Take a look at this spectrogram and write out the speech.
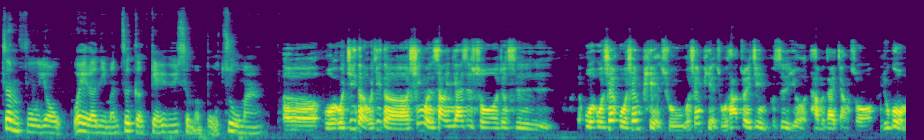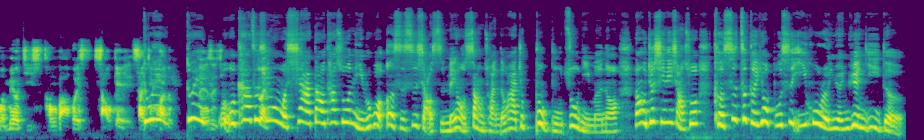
政府有为了你们这个给予什么补助吗？呃，我我记得我记得新闻上应该是说就是。我我先我先撇除我先撇除他最近不是有他们在讲说，如果我们没有及时通报，会少给三千块的对。对，我我看到这新闻，我吓到。他说你如果二十四小时没有上传的话，就不补助你们哦。然后我就心里想说，可是这个又不是医护人员愿意的，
